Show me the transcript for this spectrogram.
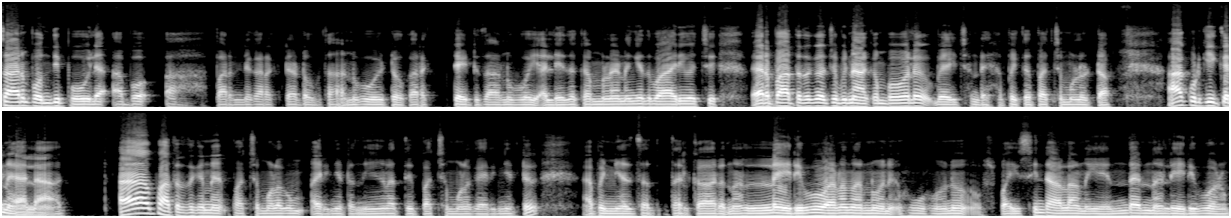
സാധനം പൊന്തി പോവില്ല അപ്പോൾ ആ പറഞ്ഞ കറക്റ്റാട്ടോ താണു പോയിട്ടോ കറക്റ്റ് ആയിട്ട് താണു പോയി. അല്ലേ ഇതൊക്കെ നമ്മളാണെങ്കിൽ അത് വാരി വെച്ച് വേറെ പാത്രത്തൊക്കെ വെച്ച് പിന്നെ ആക്കം പോലെ വേവിച്ചണ്ടേ? അപ്പോൾ ഇക്ക പച്ചമുളക് ഇട്ടാം. ആ കുടുക്കിക്കന്നെ അല്ല ആ പാത്രത്തിൽ തന്നെ പച്ചമുളകും അരിഞ്ഞിട്ട് നീളത്തിൽ പച്ചമുളക് അരിഞ്ഞിട്ട് അപ്പം ഇനി അത് തൽക്കാലം നല്ല എരിവ് വേണമെന്ന് പറഞ്ഞു ഓന്. സ്പൈസിന്റെ ആളാണ്. എന്തായാലും നല്ല എരിവ് വേണം.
